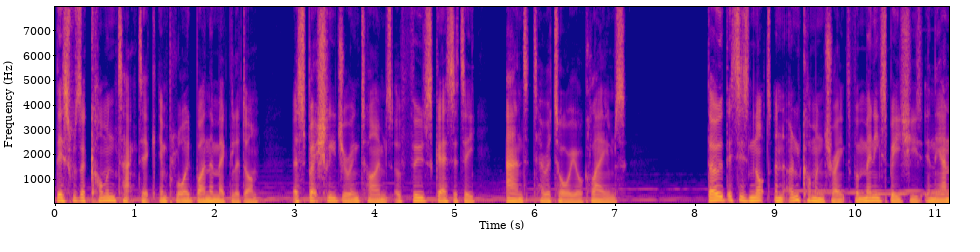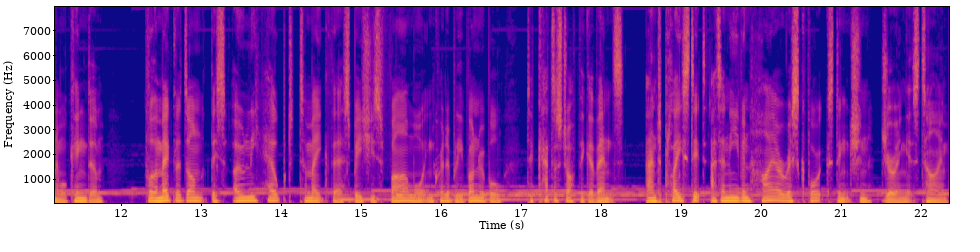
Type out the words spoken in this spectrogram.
this was a common tactic employed by the megalodon, especially during times of food scarcity and territorial claims. Though this is not an uncommon trait for many species in the animal kingdom, for the megalodon this only helped to make their species far more incredibly vulnerable to catastrophic events and placed it at an even higher risk for extinction during its time.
